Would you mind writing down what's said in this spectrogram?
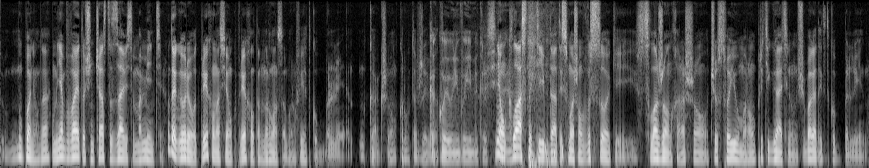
ну, понял, да? У меня бывает очень часто зависть в моменте. Вот я говорю, вот приехал на съемку, приехал там Нурлан Сабуров, и я такой, блин, ну как же он круто живет. Какое у него имя красивое. Не, он классный тип, да, ты смотришь, он высокий, сложен хорошо, чувство юмора, он притягательный, он еще богатый, и ты такой, блин,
